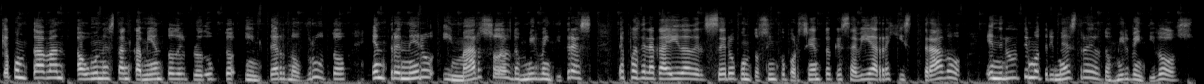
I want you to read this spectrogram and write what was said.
que apuntaban a un estancamiento del Producto Interno Bruto entre enero y marzo del 2023, después de la caída del 0.5% que se había registrado en el último trimestre del 2022.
